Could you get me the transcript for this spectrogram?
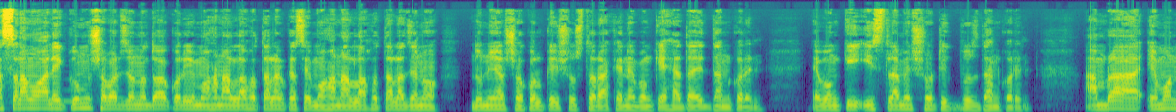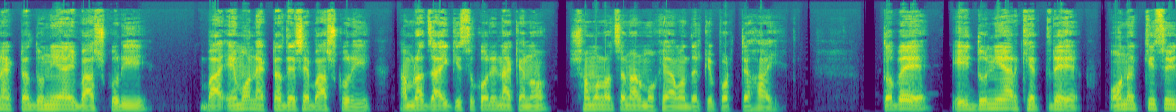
আসসালামু আলাইকুম। সবার জন্য দোয়া করি, মহান আল্লাহ তালার কাছে। মহান আল্লাহ তালা যেন দুনিয়ার সকলকে সুস্থ রাখেন এবং কে হেদায়ত দান করেন এবং কি ইসলামের সঠিক বুঝ দান করেন। আমরা এমন একটা দুনিয়ায় বাস করি বা এমন একটা দেশে বাস করি, আমরা যাই কিছু করি না কেন, সমালোচনার মুখে আমাদেরকে পড়তে হয়। তবে এই দুনিয়ার ক্ষেত্রে অনেক কিছুই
